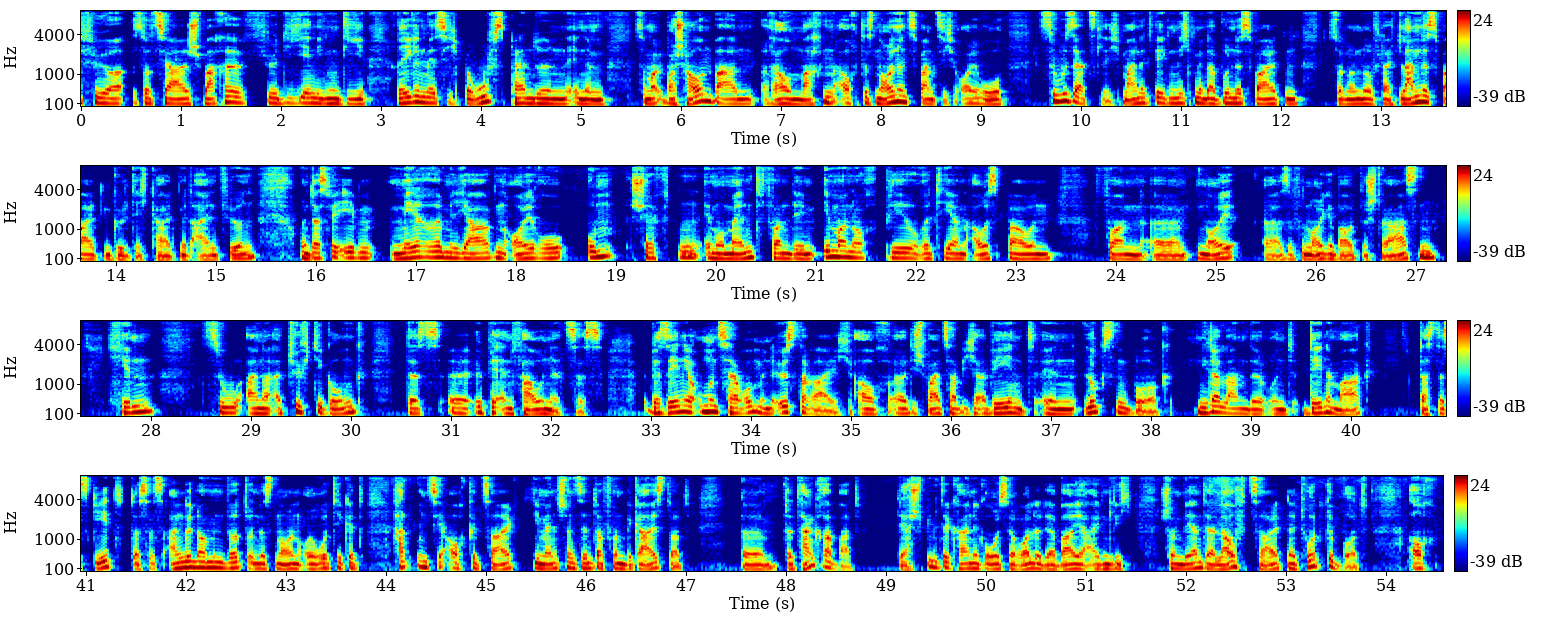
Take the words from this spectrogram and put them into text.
für sozial Schwache, für diejenigen, die regelmäßig Berufspendeln in einem sagen wir, überschaubaren Raum machen, auch das 29 Euro zusätzlich, meinetwegen nicht mit der bundesweiten, sondern nur vielleicht landesweiten Gültigkeit mit einführen. Und dass wir eben mehrere Milliarden Euro umschiften im Moment von dem immer noch prioritären Ausbauen von äh, neu, also von neu gebauten Straßen hin zu einer Ertüchtigung des äh, ÖPNV-Netzes. Wir sehen ja um uns herum in Österreich, auch äh, die Schweiz habe ich erwähnt, in Luxemburg, Niederlande und Dänemark, dass das geht, dass es angenommen wird und das 9-Euro-Ticket hat uns ja auch gezeigt, die Menschen sind davon begeistert. Ähm, der Tankrabatt, der spielte keine große Rolle. Der war ja eigentlich schon während der Laufzeit eine Totgeburt. Auch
